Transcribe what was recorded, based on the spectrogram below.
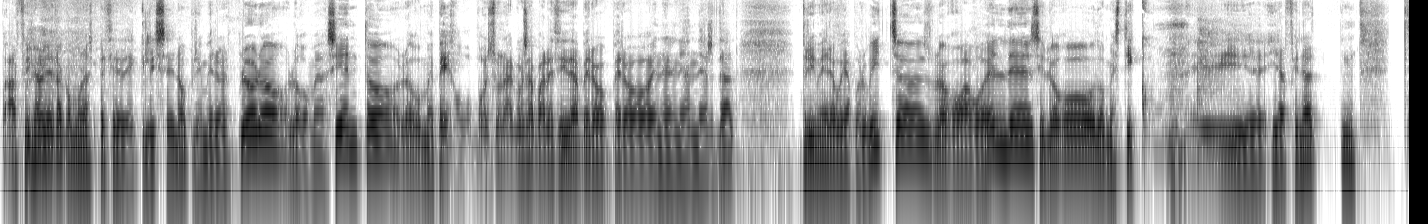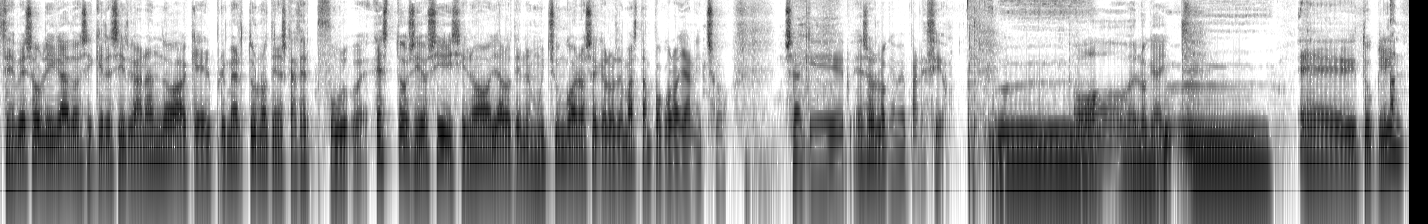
al final era como una especie de eclipse, ¿no? Primero exploro, luego me asiento, luego me pego. Pues una cosa parecida, pero, pero en el Neandertal. Primero voy a por bichos, luego hago elders y luego domestico. Y, al final mm, te ves obligado, si quieres ir ganando, a que el primer turno tienes que hacer esto sí o sí, y si no, ya lo tienes muy chungo, a no ser que los demás tampoco lo hayan hecho. O sea que eso es lo que me pareció. Oh, es lo que hay. Eh, ¿Y tú, Clint?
